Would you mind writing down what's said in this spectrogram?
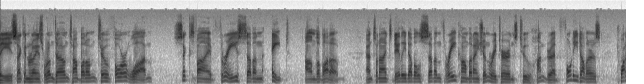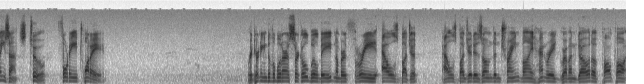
The second race rundown, top bottom, 241, 65378 on the bottom. And tonight's daily double 7 3 combination returns $240.20 to 4020. Returning to the winner's circle will be number three, Al's Budget. Al's Budget is owned and trained by Henry Grevengoad of Paw Paw,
